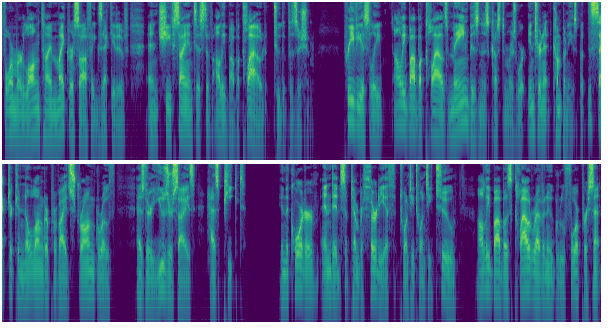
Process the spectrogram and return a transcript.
former longtime Microsoft executive and chief scientist of Alibaba Cloud, to the position. Previously, Alibaba Cloud's main business customers were internet companies, but this sector can no longer provide strong growth as their user size has peaked. In the quarter ended September 30th, 2022, Alibaba's cloud revenue grew 4%,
